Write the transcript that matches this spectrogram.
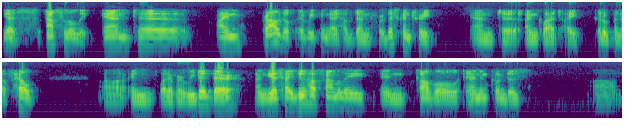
Yes, absolutely. And uh, I'm proud of everything I have done for this country, and uh, I'm glad I could have been of help uh, in whatever we did there. And yes, I do have family in Kabul and in Kunduz, um,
